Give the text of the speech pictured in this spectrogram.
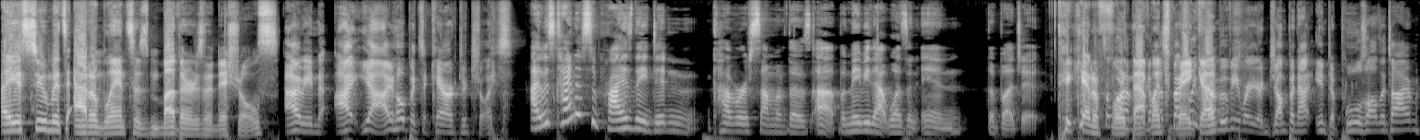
I assume it's Adam Lance's mother's initials. I mean, I yeah, I hope it's a character choice. I was kind of surprised they didn't cover some of those up, but maybe that wasn't in the budget. They can't It's a lot afford that makeup, much especially makeup. for a movie where you're jumping out into pools all the time.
